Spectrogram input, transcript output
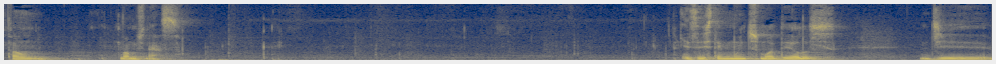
Então, vamos nessa. Existem muitos modelos de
